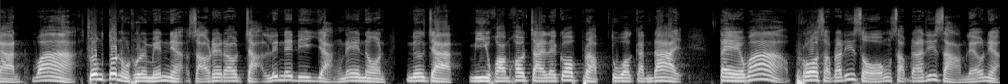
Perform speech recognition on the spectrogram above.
การณ์ว่าช่วงต้นของทัวร์นาเมนต์เนี่ยสาวไทยเราจะเล่นได้ดีอย่างแน่นอน เนื่องจากมีความเข้าใจและก็ปรับตัวกันได้ แต่ว่าพอสัปดาห์ที่ 2 สัปดาห์ที่ 3 แล้วเนี่ย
